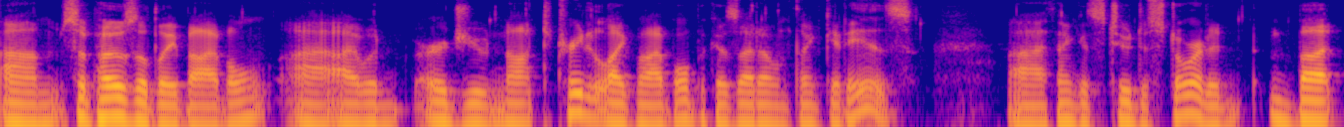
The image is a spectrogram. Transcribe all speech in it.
um, supposedly Bible, uh, I would urge you not to treat it like Bible because I don't think it is. Uh, I think it's too distorted. But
